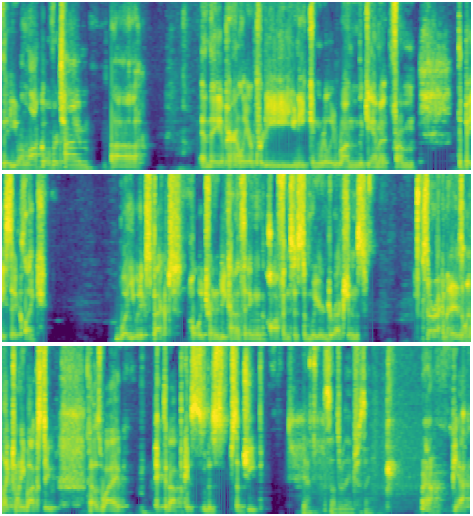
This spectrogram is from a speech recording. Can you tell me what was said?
that you unlock over time. Uh, and they apparently are pretty unique and really run the gamut from the basic, like what you would expect, Holy Trinity kind of thing, off into some weird directions. So I recommend it. It's only like 20 bucks too. That was why I picked it up because it was so cheap. Yeah, sounds really interesting. Yeah, yeah.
